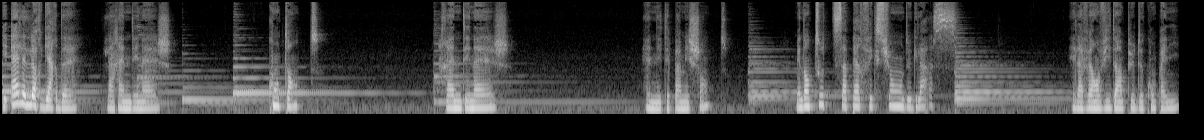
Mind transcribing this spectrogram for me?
Et elle, elle le regardait, la reine des neiges, contente. Reine des neiges. Elle n'était pas méchante, mais dans toute sa perfection de glace, elle avait envie d'un peu de compagnie.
